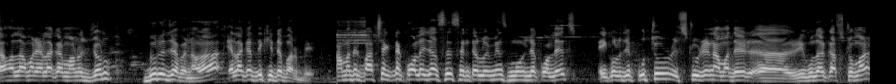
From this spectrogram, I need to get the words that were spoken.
তাহলে আমার এলাকার মানুষজন দূরে যাবে না, ওরা এলাকাতে খেতে পারবে। আমাদের পাশে একটা কলেজ আছে সেন্ট্রাল উইমেন্স মহিলা কলেজ এই কলেজে প্রচুর স্টুডেন্ট আমাদের রেগুলার কাস্টমার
